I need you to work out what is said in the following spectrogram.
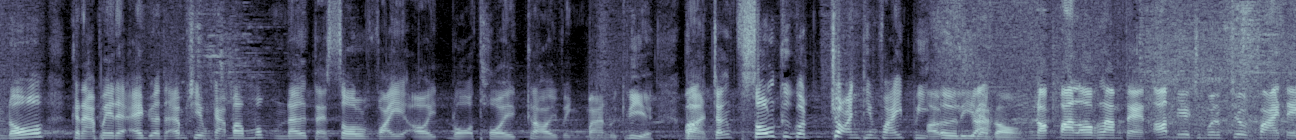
Rindo ខណៈពេលដែល M យកតែ M ជាងការបើកមុខនៅតែ Soul វាយឲ្យដកថយក្រោយវិញបានដូចគ្នាបាទអញ្ចឹង Soul គឺគាត់ join team fight ពី early តែម្ដងណុកបាល់ល្អខ្លាំងតែអត់មានជាមួយនឹងជើង fight ទេ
